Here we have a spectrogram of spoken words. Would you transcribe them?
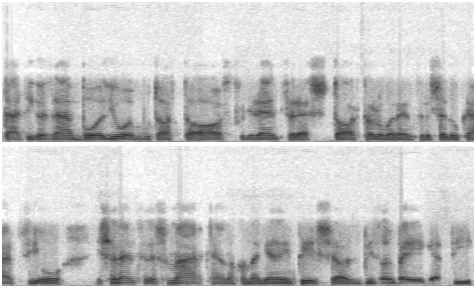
tehát igazából jól mutatta azt, hogy a rendszeres tartalom, a rendszeres edukáció és a rendszeres márkának a megjelenítése az bizony beégeti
